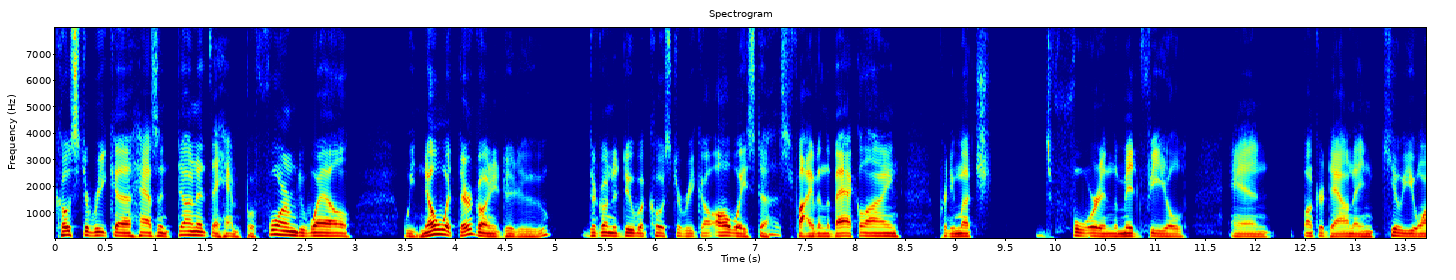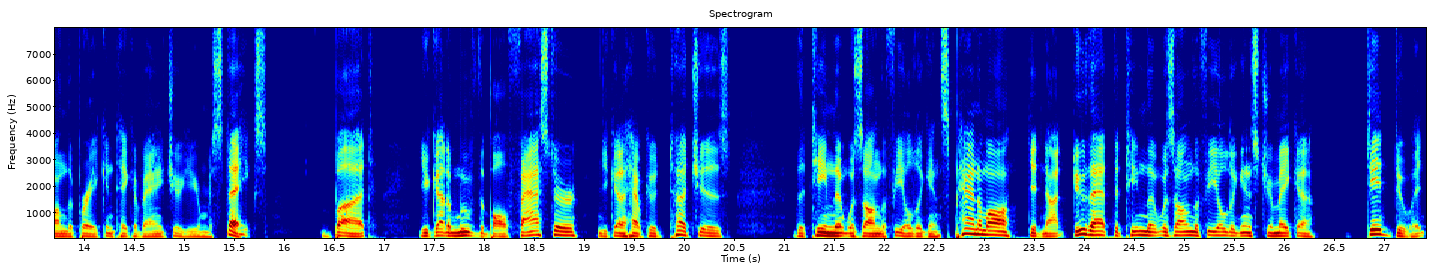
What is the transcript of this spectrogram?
Costa Rica hasn't done it, they haven't performed well. We know what they're going to do. They're going to do what Costa Rica always does five in the back line, pretty much four in the midfield, and bunker down and kill you on the break and take advantage of your mistakes. But you got to move the ball faster. You got to have good touches. The team that was on the field against Panama did not do that. The team that was on the field against Jamaica did do it.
